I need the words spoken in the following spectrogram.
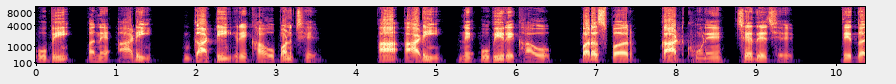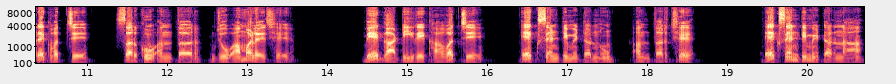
ઊભી અને આડી ગાટી રેખાઓ પણ છે. આ આડી ને ઊભી રેખાઓ પરસ્પર કાટખૂણે છેદે છે. તે દરેક વચ્ચે સરખું અંતર જોવા મળે છે. બે ગાટી રેખા વચ્ચે એક સેન્ટીમીટરનું અંતર છે. એક સેન્ટીમીટરના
